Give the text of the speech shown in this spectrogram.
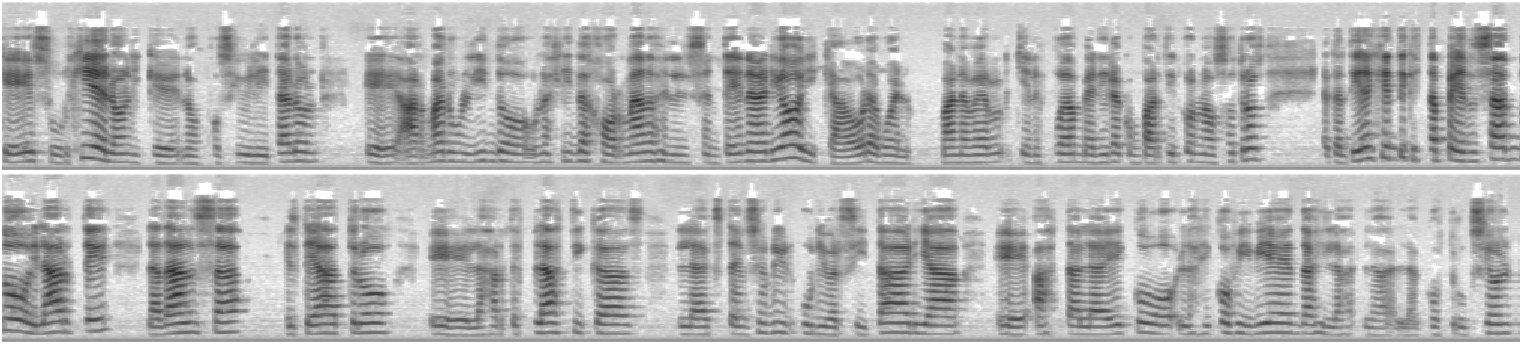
que surgieron y que nos posibilitaron eh, armar un lindo, unas lindas jornadas en el centenario y que ahora, bueno, van a ver quienes puedan venir a compartir con nosotros la cantidad de gente que está pensando el arte, la danza, el teatro, eh, las artes plásticas, la extensión universitaria, eh, hasta la eco, las ecoviviendas y la, la, construcción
